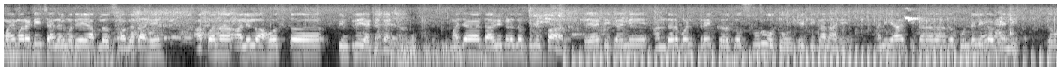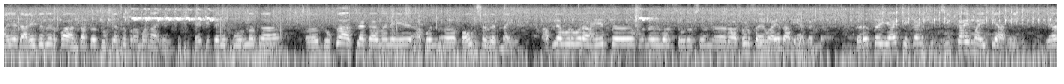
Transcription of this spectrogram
माय मराठी चॅनलमध्ये आपलं स्वागत आहे. आपण आलेलो आहोत पिंपरी या ठिकाणी. माझ्या डावीकडे जर तुम्ही पाहाल तर या ठिकाणी अंदरबन ट्रेक करतो सुरू होतो हे ठिकाण आहे. आणि या ठिकाणाला जर कुंडलिका व्हॅली तर माझ्या डावीकडे जर पाहाल तर आता धोक्याचं प्रमाण आहे. या ठिकाणी पूर्णतः धोका असल्याकारणाने हे आपण पाहू शकत नाही. आपल्याबरोबर आहेत वन विभाग संरक्षण राठोड साहेब आहेत आपल्याकडनं. खरं तर या ठिकाणची जी काय माहिती आहे या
